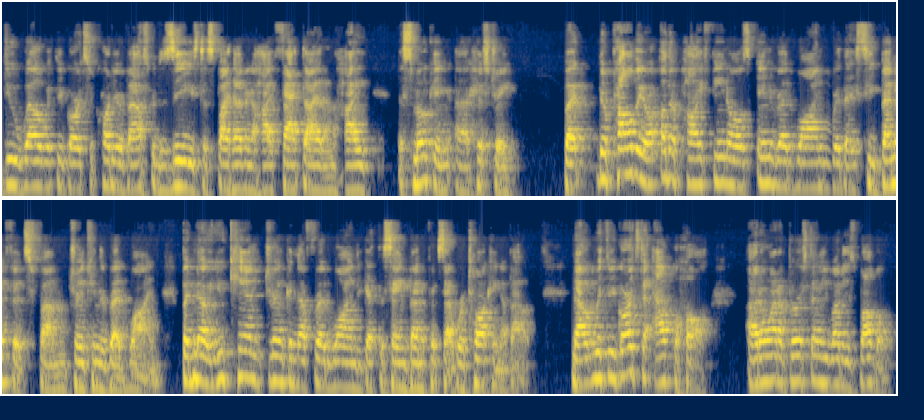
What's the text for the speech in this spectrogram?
do well with regards to cardiovascular disease, despite having a high fat diet and a high smoking uh, history. But there probably are other polyphenols in red wine where they see benefits from drinking the red wine. But no, you can't drink enough red wine to get the same benefits that we're talking about. Now, with regards to alcohol, I don't want to burst anybody's bubble,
